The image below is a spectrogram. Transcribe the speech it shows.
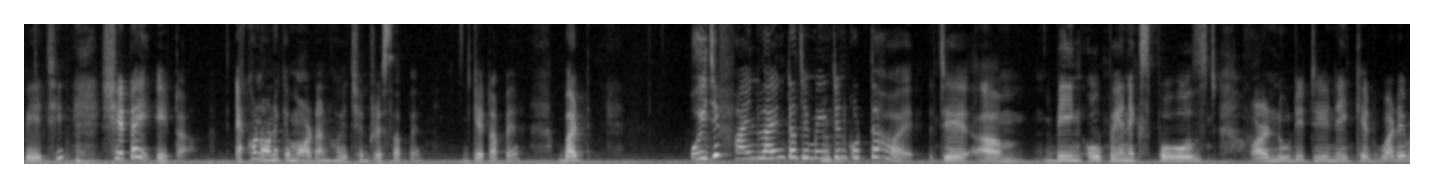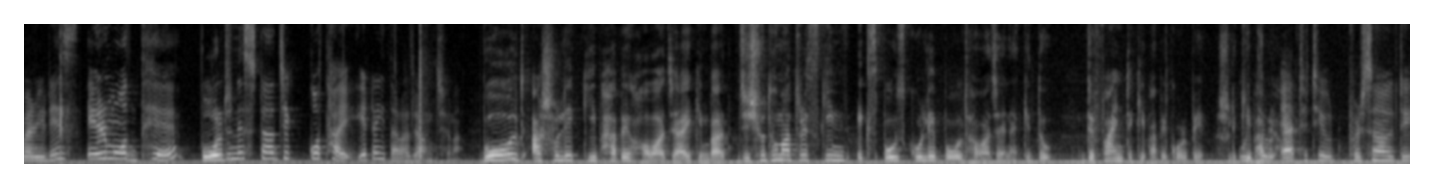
পেয়েছি সেটাই এটা। এখন অনেকে মডার্ন হয়েছে ড্রেস আপে গেট আপে বাট ওই যে ফাইন লাইনটা যে মেনটেন করতে হয় যে বিং ওপেন এক্সপোজড আর nudity naked whatever it is এর মধ্যে বোল্ডনেসটা যে কোথায় এটাই তারা জানছে না। বোল্ড আসলে কীভাবে হওয়া যায় কিংবা যে শুধুমাত্র স্কিন এক্সপোজ করলে বোল্ড হওয়া যায় না কিন্তু ডিফাইনটা কীভাবে করবে আসলে কীভাবে? Attitude personality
